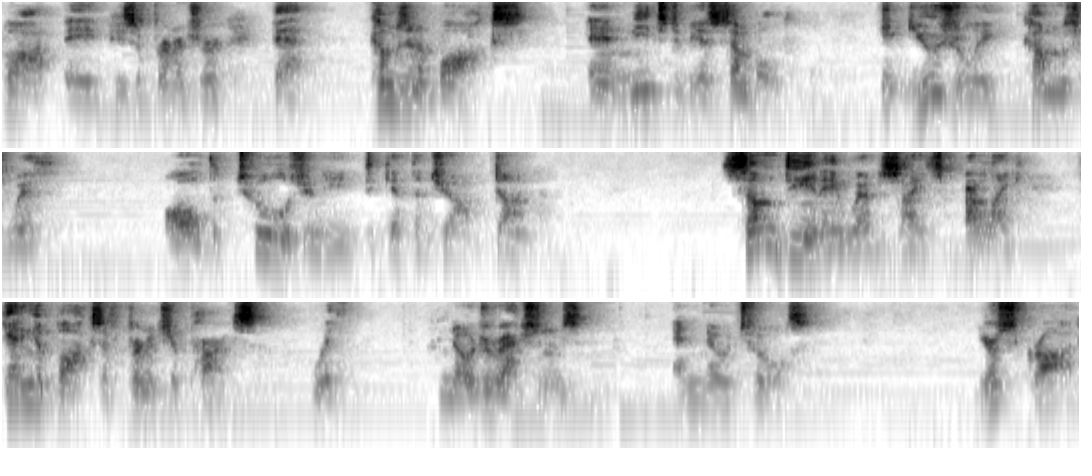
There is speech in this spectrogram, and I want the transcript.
bought a piece of furniture that comes in a box and needs to be assembled, it usually comes with all the tools you need to get the job done. Some DNA websites are like getting a box of furniture parts with no directions and no tools. You're scrod.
